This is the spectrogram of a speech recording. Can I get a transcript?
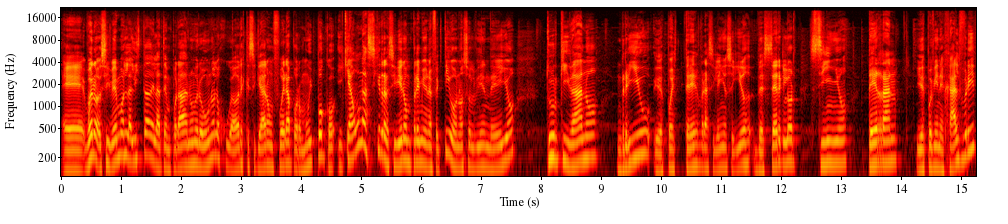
Eh, bueno, si vemos la lista de la temporada número 1, los jugadores que se quedaron fuera por muy poco y que aún así recibieron premio en efectivo, no se olviden de ello. Turki Dano, Ryu y después tres brasileños seguidos de Serglord, Siño, Terran y después viene Halfbreed,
